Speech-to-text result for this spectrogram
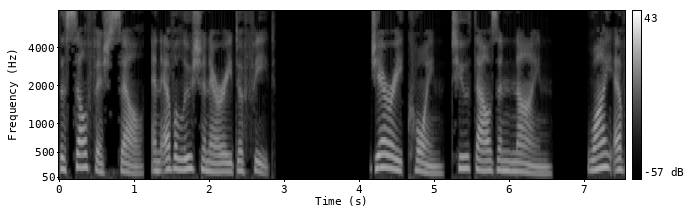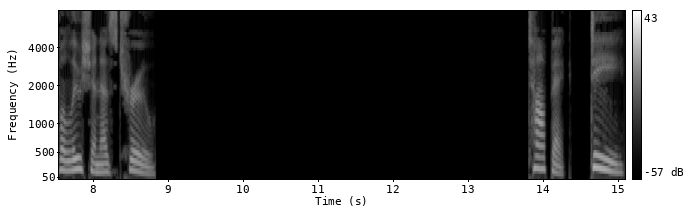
The Selfish Cell, An Evolutionary Defeat. Jerry Coyne 2009. Why Evolution is True. Topic D.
